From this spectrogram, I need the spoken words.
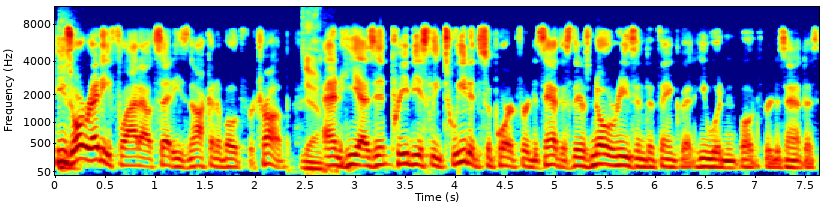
he's already flat out said he's not going to vote for Trump, Yeah. and he has previously tweeted support for DeSantis. There's no reason to think that he wouldn't vote for DeSantis,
